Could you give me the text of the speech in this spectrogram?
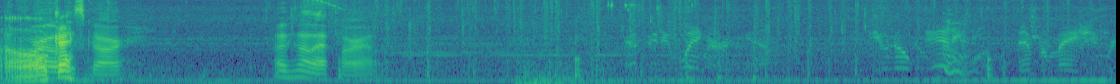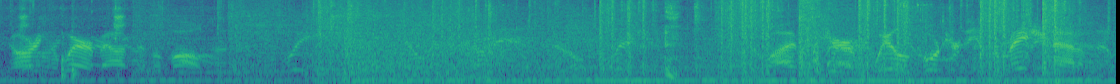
How Okay. is Gar? Oh, he's not that far out. Regarding the whereabouts of a vault. They're open with Otherwise, the sheriff will torture the information out of them.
